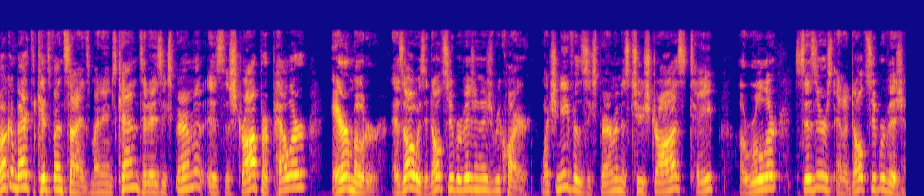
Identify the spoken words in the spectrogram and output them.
Welcome back to Kids Fun Science. My name's Ken. Today's experiment is the straw propeller air motor. As always, adult supervision is required. What you need for this experiment is two straws, tape, a ruler, scissors, and adult supervision.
